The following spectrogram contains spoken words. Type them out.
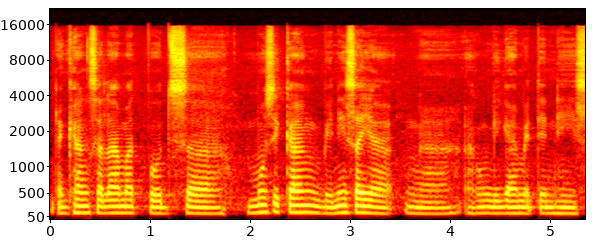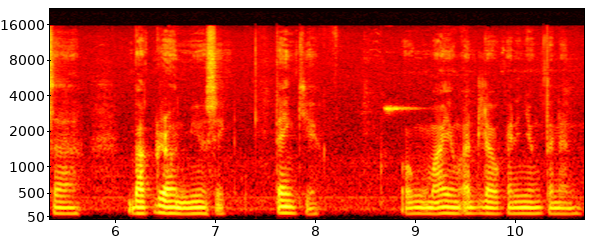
daghang salamat po sa musikang binisaya nga akong gigamit dinhi sa background music. Thank you. Og maayong adlaw kaninyong tanan.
